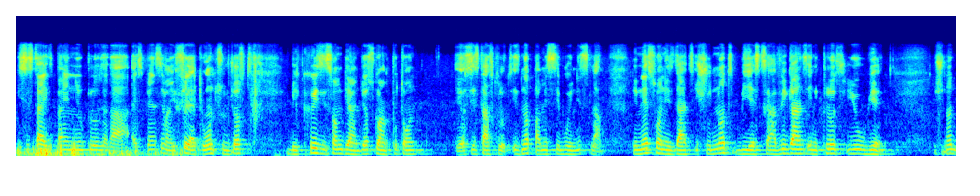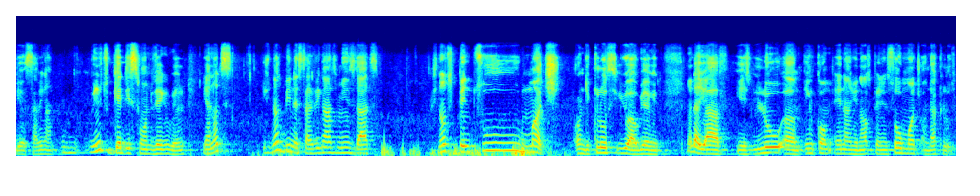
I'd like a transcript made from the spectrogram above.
your sister is buying new clothes that are expensive, and you feel like you want to just be crazy someday and just go and put on your sister's clothes. It's not permissible in Islam. The next one is that it should not be extravagant in the clothes you wear. You should not be extravagant. We need to get this one very well. You are not. You should not be extravagant means that you should not spend too much on the clothes you are wearing. Not that you have a low um, income and you're now spending so much on that clothes.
